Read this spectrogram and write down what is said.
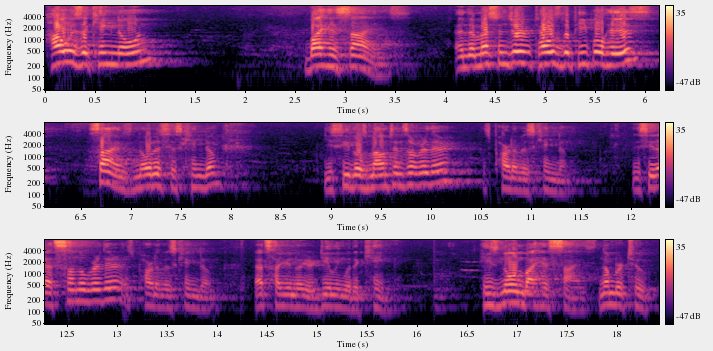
How is a king known? by his signs. And the messenger tells the people his signs. Notice his kingdom. You see those mountains over there? That's part of his kingdom. You see that sun over there? That's part of his kingdom. That's how you know you're dealing with a king. He's known by his signs. Number two.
